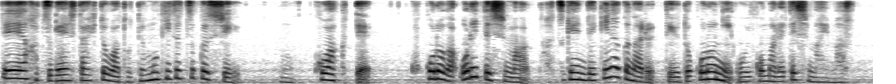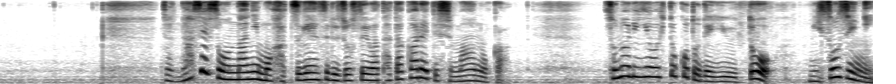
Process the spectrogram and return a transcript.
で発言した人はとても傷つくしもう怖くて心が折れてしまう発言できなくなるっていうところに追い込まれてしまいます。じゃあなぜそんなにも発言する女性は叩かれてしまうのか。その理由を一言で言うとミソジニー。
